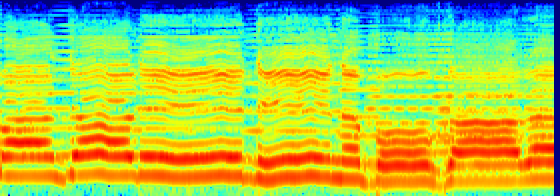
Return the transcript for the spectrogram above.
પાંચાળી દીન પોકારે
